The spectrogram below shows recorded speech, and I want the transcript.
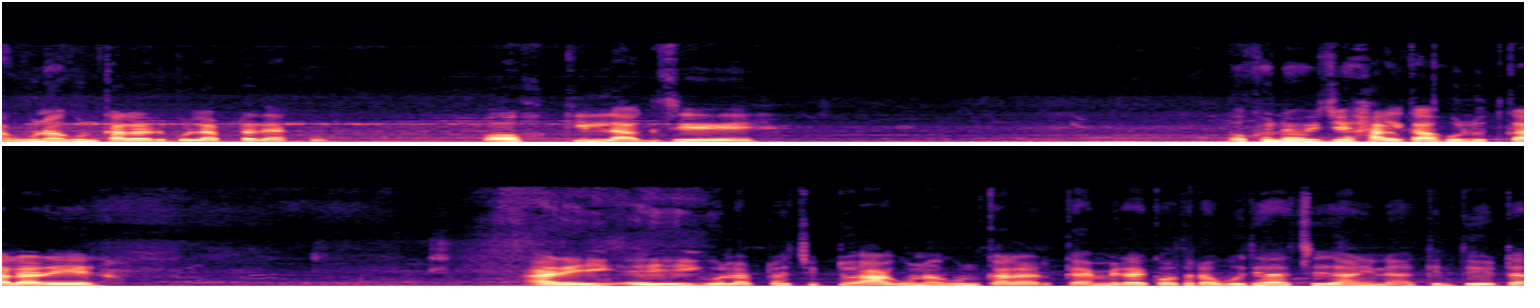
আগুন আগুন কালার গোলাপটা দেখো। ওহ, কি লাগছে। ওখানে ওই যে হালকা হলুদ কালারের। আর এই এই গোলাপটা হচ্ছে একটু আগুন আগুন কালার। ক্যামেরায় কতটা বোঝা যাচ্ছে জানি না, কিন্তু এটা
